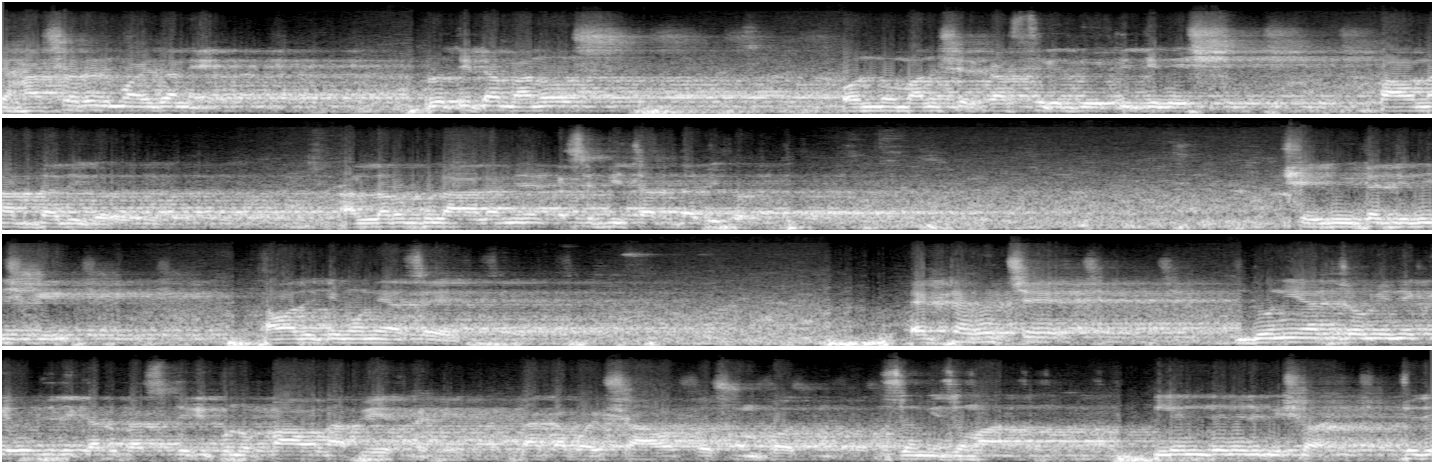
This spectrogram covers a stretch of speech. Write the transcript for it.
যে হাসরের ময়দানে প্রতিটা মানুষ অন্য মানুষের কাছ থেকে দুইটি জিনিস পাওনার দাবি করে। আল্লাহ রব্বুল্লাহ আলমীর কাছে বিচার দাবি করে। সেই দুইটা জিনিস কি? আমাদের কি মনে আছে? একটা হচ্ছে দুনিয়ার জমিনে কেউ যদি কারও কাছ থেকে কোনো পাওনা পেয়ে থাকে, টাকা পয়সা, অর্থ সম্পদ জমি জমা লেনদেনের বিষয় যদি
